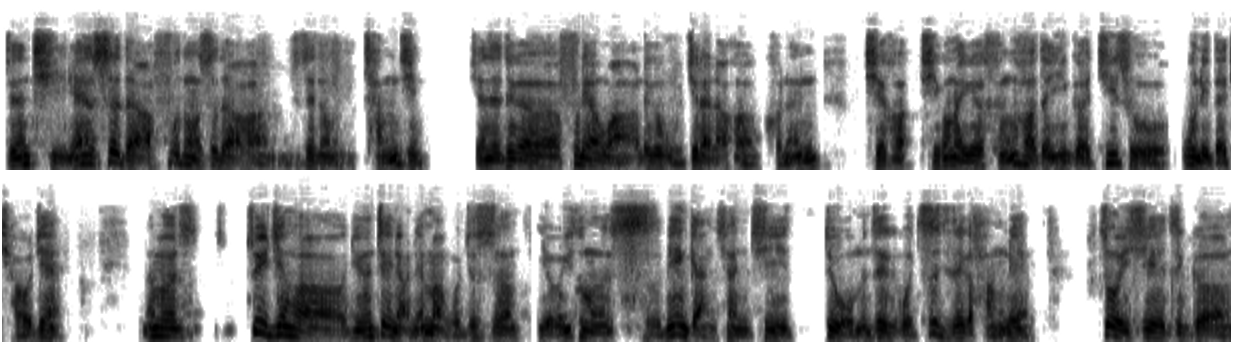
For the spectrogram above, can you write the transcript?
这种体验式的、互动式的哈这种场景。现在这个互联网这个五 G 来了哈，可能提好提供了一个很好的一个基础物理的条件。那么最近哈，因为这两年嘛，我就是有一种使命感，想去。对我们这个我自己这个行业，做一些这个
